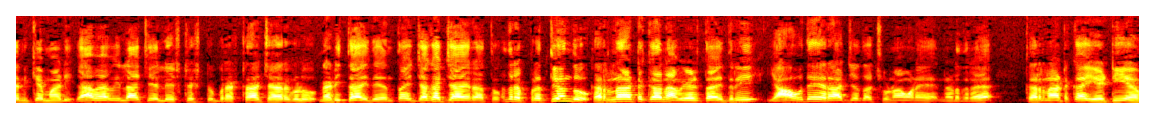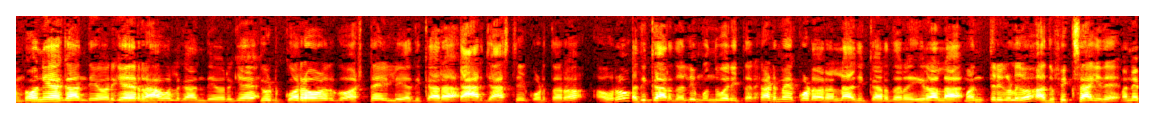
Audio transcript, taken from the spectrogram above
ತನಿಖೆ ಮಾಡಿ. ಯಾವ್ಯಾವ ಇಲಾಖೆಯಲ್ಲಿ ಎಷ್ಟೆಷ್ಟು ಭ್ರಷ್ಟಾಚಾರಗಳು ನಡೀತಾ ಇದೆ ಅಂತ ಜಗತ್ ಜಾಹೀರಾತು. ಅಂದ್ರೆ ಪ್ರತಿಯೊಂದು ಕರ್ನಾಟಕ ನಾವ್ ಹೇಳ್ತಾ ಇದ್ರಿ, ಯಾವುದೇ ರಾಜ್ಯದ ಚುನಾವಣೆ ನಡೆದ್ರೆ Karnataka A T M Sonia Gandhi ಅವರಿಗೆ ರಾಹುಲ್ ಗಾಂಧಿ ಅವರಿಗೆ ದುಡ್ಡು ಕೊರೋವರೆಗೂ ಅಷ್ಟೇ ಇಲ್ಲಿ ಅಧಿಕಾರ. ಯಾರು ಜಾಸ್ತಿ ಕೊಡ್ತಾರೋ ಅವರು ಅಧಿಕಾರದಲ್ಲಿ ಮುಂದುವರಿತಾರೆ. ಕಡಿಮೆ ಕೊಡೋರೆಲ್ಲ ಅಧಿಕಾರದಲ್ಲಿ ಇರಲ್ಲ. ಮಂತ್ರಿಗಳು ಅದು ಫಿಕ್ಸ್ ಆಗಿದೆ. ಮನೆ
